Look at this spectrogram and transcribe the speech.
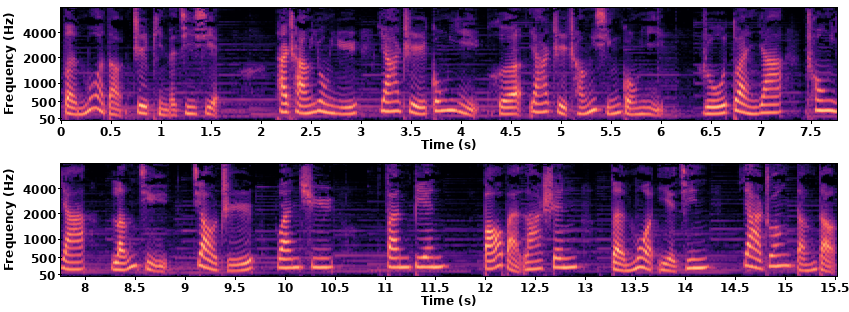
粉末等制品的机械，它常用于压制工艺和压制成型工艺，如锻压、冲压、冷挤、校直、弯曲、翻边、薄板拉伸、粉末冶金、压装等等。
